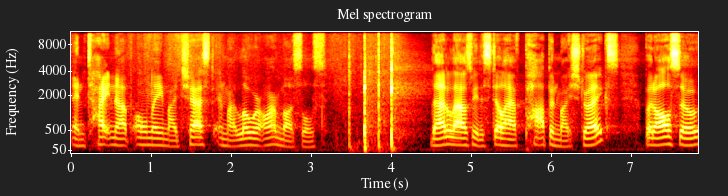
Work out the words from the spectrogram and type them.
and tighten up only my chest and my lower arm muscles, that allows me to still have pop in my strikes, but also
